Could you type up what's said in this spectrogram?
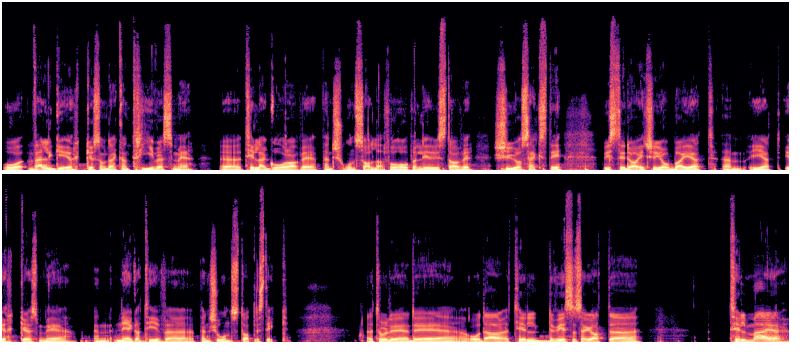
og velge yrker som de kan trives med til de går av ved pensjonsalder, forhåpentligvis da ved 67, hvis de da ikke jobber i et, i et yrke med en negativ uh, pensjonsstatistikk. Jeg tror det, det Og der til, det viser seg at uh, til mer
